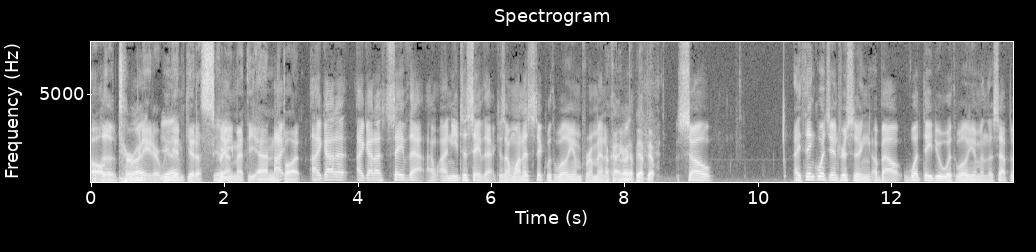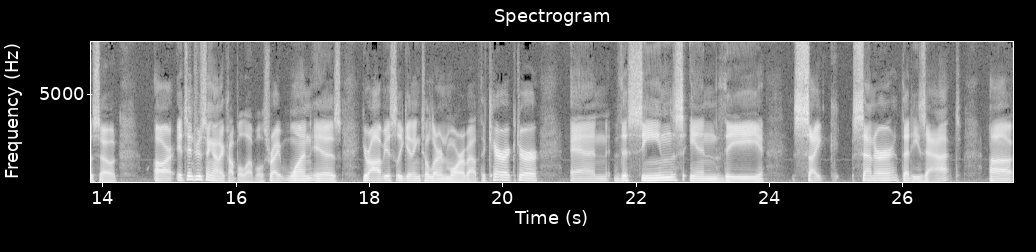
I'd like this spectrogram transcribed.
Oh, the, Terminator. Right, We yeah. didn't get a scream at the end, I, but I gotta I gotta save that. I, I need to save that because I want to stick with William for a minute. okay. Right. Yep, yep, yep. So I think what's interesting about what they do with William in this episode are it's interesting on a couple levels, right? One is you're obviously getting to learn more about the character and the scenes in the psych center that he's at. Uh,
